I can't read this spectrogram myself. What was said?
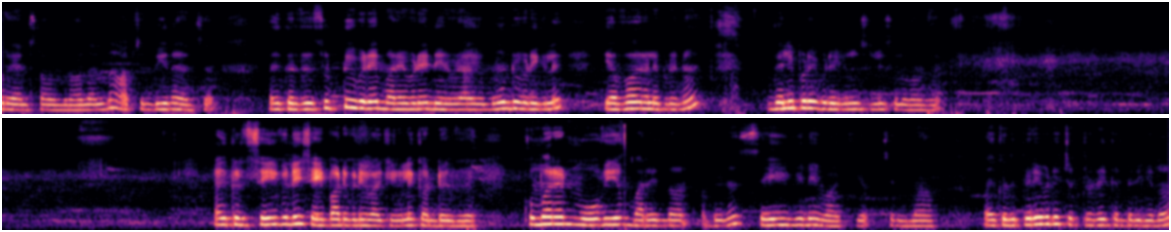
ஒரு ஆன்சராக வந்துடும் அதனால தான் ஆப்ஷன் பி தான் ஆன்சர் அதுக்கடுத்து சுட்டு விடை மறைவிடை நேர்விடை ஆகிய மூன்று விடைகளை எவ்வாறு அழைப்படினா? வெளிப்படை விடைகள்னு சொல்லி சொல்லுவாங்க. அதுக்கடுத்து செய்வினை செய்பாடு வினை வாக்கியங்களை கண்டெழுது குமரன் ஓவியம் வரைந்தான் அப்படின்னா செய்வினை வாக்கியம் சரிங்களா? அதுக்கு பிரிவினை சுற்றரை கண்டறிங்கன்னா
